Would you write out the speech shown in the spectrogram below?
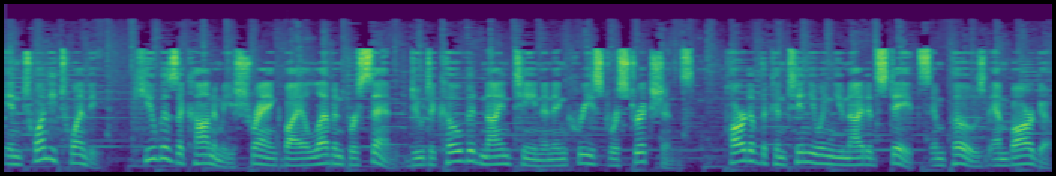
In 2020, Cuba's economy shrank by 11% due to COVID-19 and increased restrictions, part of the continuing United States imposed embargo.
